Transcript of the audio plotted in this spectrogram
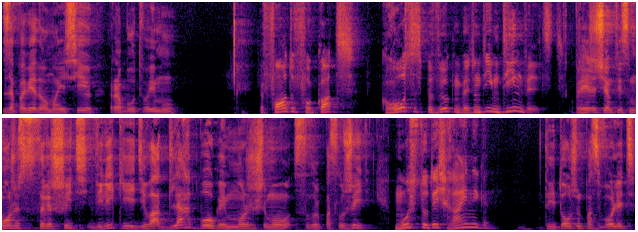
заповедовал Моисею, рабу Твоему». bevor du vor Gott Großes bewirken willst und ihm dienen willst, Прежде чем ты сможешь совершить великие дела для Бога и можешь Ему слу- послужить, musst du dich reinigen. ты должен позволить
